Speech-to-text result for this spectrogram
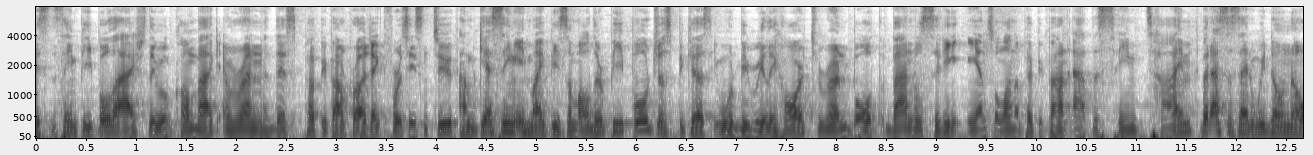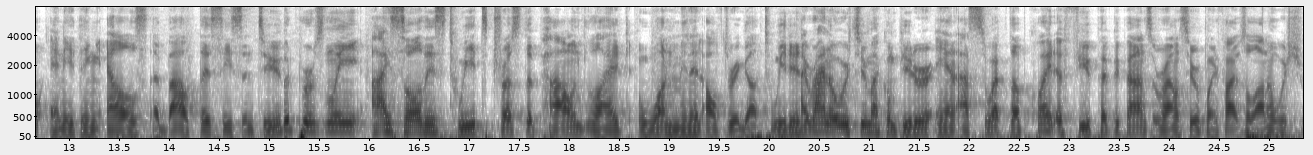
it's the same people that actually will come back and run this Puppy Pound project for season 2. I'm guessing it might be some other people just because it would be really hard to run both Vandal City and Solana Puppy Pound at the same time. But as I said, we don't know anything else about this season 2. But personally, I saw this tweet, trust the pound, like one minute after it got tweeted. I ran over to my computer and I swept up quite a few Puppy Pounds around 0.5 Solana, which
